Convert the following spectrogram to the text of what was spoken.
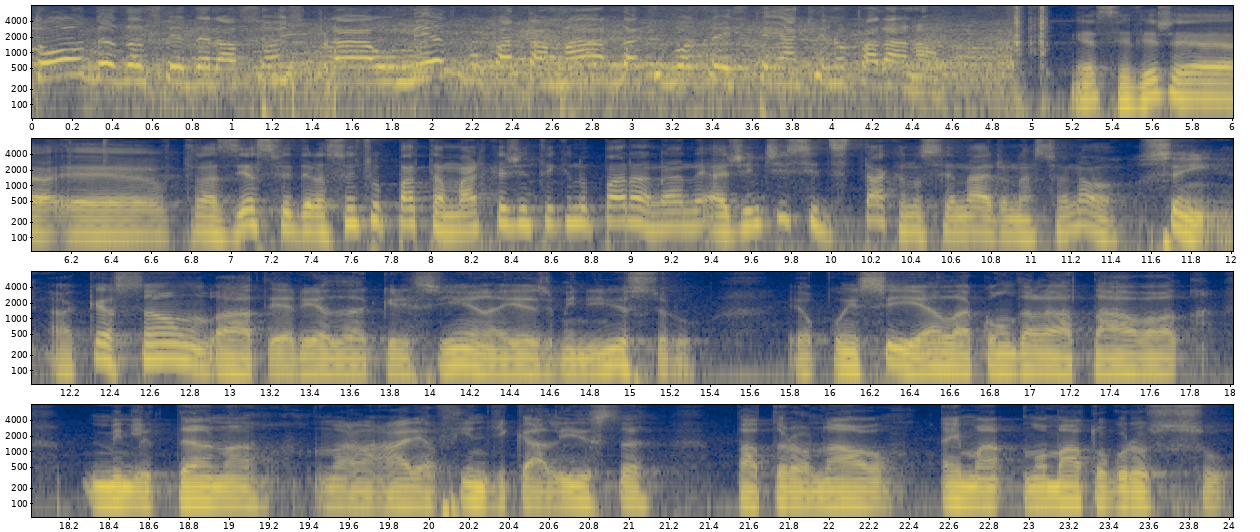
todas as federações para o mesmo patamar da que vocês têm aqui no Paraná. É, você veja, é, é, trazer as federações para o patamar que a gente tem aqui no Paraná. Né? A gente se destaca no cenário nacional? Sim. A questão da Tereza Cristina, ex-ministro, eu conheci ela quando ela estava militando na área sindicalista, patronal, em, no Mato Grosso do Sul.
